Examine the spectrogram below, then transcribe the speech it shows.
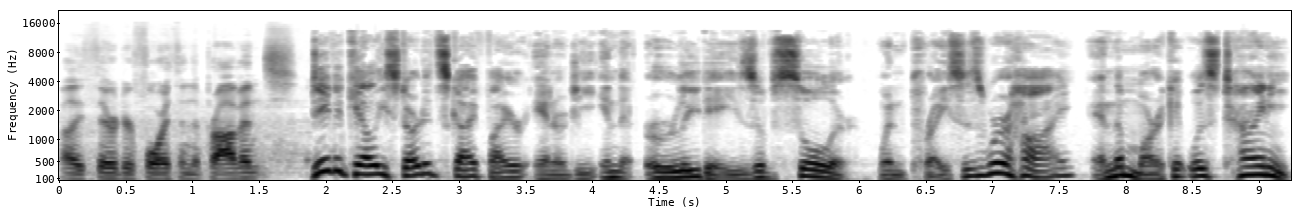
probably third or fourth in the province. David Kelly started Skyfire Energy in the early days of solar, when prices were high and the market was tiny.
